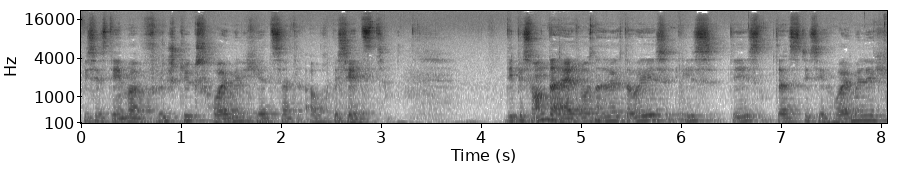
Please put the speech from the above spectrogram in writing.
dieses Thema Frühstücksheumilch jetzt halt auch besetzt. Die Besonderheit, was natürlich da ist, ist das, dass diese Heumilch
